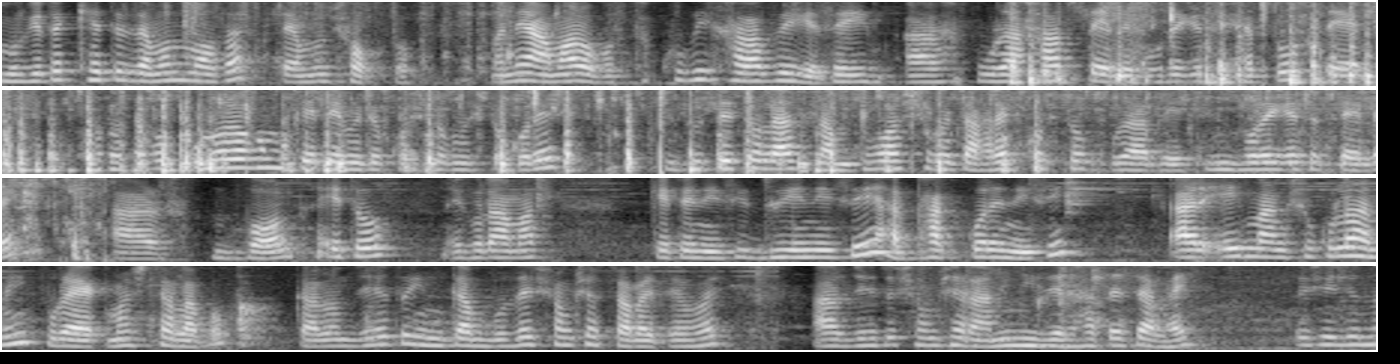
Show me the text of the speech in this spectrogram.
মুরগিটা খেতে যেমন মজা, তেমন শক্ত। মানে আমার অবস্থা খুবই খারাপ হয়ে গেছে। এই, আর পুরা হাত তেলে ভরে গেছে, এত তেল। তারপর কোনো রকম কেটে মেটে কষ্ট মষ্ট করে ধুতে চলে আসলাম। ধোয়ার সময় তো আরেক কষ্ট, পুরা বেসিন ভরে গেছে তেলে। আর বল, এই তো, এগুলো আমার কেটে নিয়েছি, ধুয়ে নিয়েছি আর ভাগ করে নিয়েছি। আর এই মাংসগুলো আমি পুরো এক মাস চালাবো। কারণ যেহেতু ইনকাম বুঝে সংসার চালাইতে হয়। আর যেহেতু সংসার আমি নিজের হাতে চালাই তো সেই জন্য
